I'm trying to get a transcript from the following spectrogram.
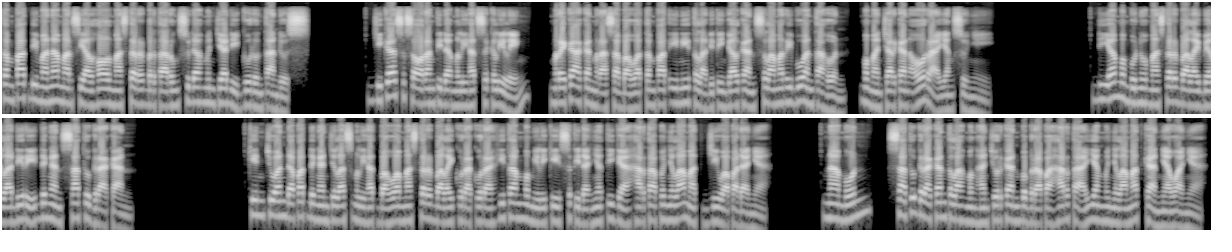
Tempat di mana Martial Hall Master bertarung sudah menjadi gurun tandus. Jika seseorang tidak melihat sekeliling, mereka akan merasa bahwa tempat ini telah ditinggalkan selama ribuan tahun, memancarkan aura yang sunyi. Dia membunuh Master Balai Bela Diri dengan satu gerakan. Qin Chuan dapat dengan jelas melihat bahwa Master Balai Kura-Kura Hitam memiliki setidaknya tiga harta penyelamat jiwa padanya. Namun, satu gerakan telah menghancurkan beberapa harta yang menyelamatkan nyawanya.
